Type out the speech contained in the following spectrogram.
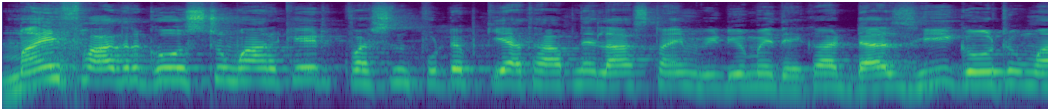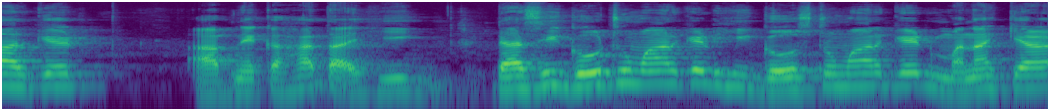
my father goes to market question put up किया था आपने लास्ट टाइम वीडियो में देखा does he go to market आपने कहा था he does he go to market he goes to market मना क्या?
